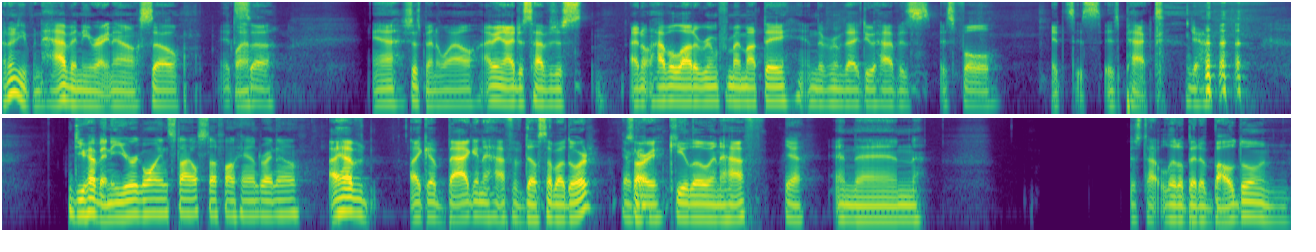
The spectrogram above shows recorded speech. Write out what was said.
I don't even have any right now, so it's Wow. uh yeah, it's just been a while. I mean, I just have just I don't have a lot of room for my mate, and the room that I do have is is full. It's it's is packed. Yeah. do you have any Uruguayan style stuff on hand right now? I have like a bag and a half of Del Salvador. Okay. Sorry, kilo and a half, Yeah. And then just that little bit of baldo, and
